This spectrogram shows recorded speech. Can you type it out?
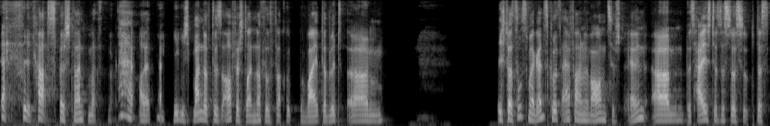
Ich hab's verstanden. Aber ich bin gespannt, ob du es auch verstanden hast, es weiter wird. Ähm, ich versuche es mal ganz kurz einfach in den Raum zu stellen. Ähm, das heißt, das ist das, das,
